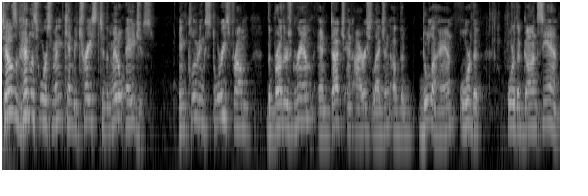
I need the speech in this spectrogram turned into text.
Tales of headless horsemen can be traced to the Middle Ages, including stories from the Brothers Grimm and Dutch and Irish legend of the Dullahan or the or the Gan Ceann,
